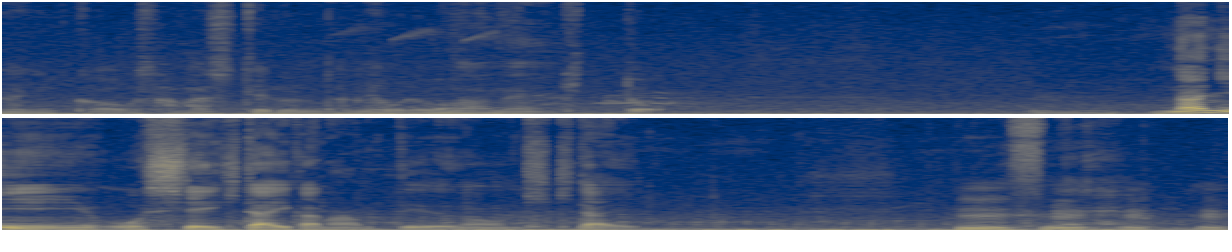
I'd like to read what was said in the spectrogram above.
何かを探してるんだね俺はだね。きっと。何をしていきたいかなっていうのを聞きたいうんすね。うんうん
